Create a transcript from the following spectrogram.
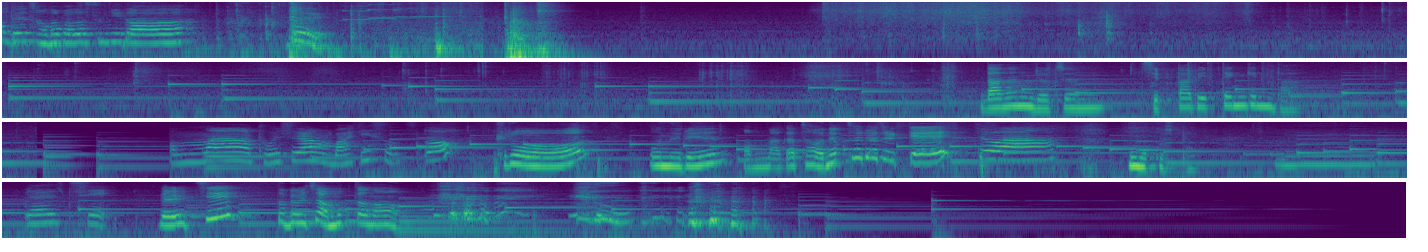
아, 네, 전화 받았습니다. 네. 나는 요즘 집밥이 땡긴다. 엄마 도시락 맛있었어? 그럼 오늘은 엄마가 저녁 차려줄게. 좋아. 뭐 먹고 싶어? 음 멸치. 멸치? 너 멸치 안 먹잖아.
